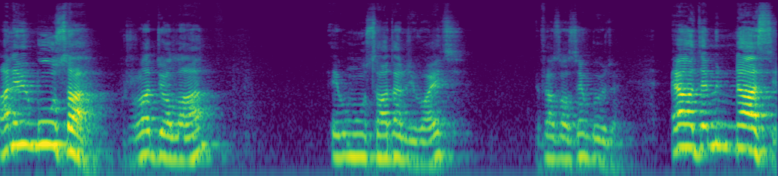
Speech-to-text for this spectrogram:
Annebi Musa radıyallahu anh Ebu Musa'dan rivayet Efendimiz Aleyhisselam buyurdu. Adem'in nasi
